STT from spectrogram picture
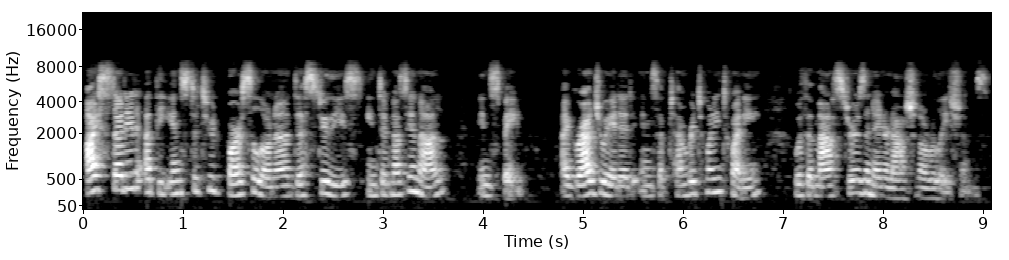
I studied at the Institut Barcelona d'Estudis Internacional in Spain. I graduated in September 2020 with a master's in international relations.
